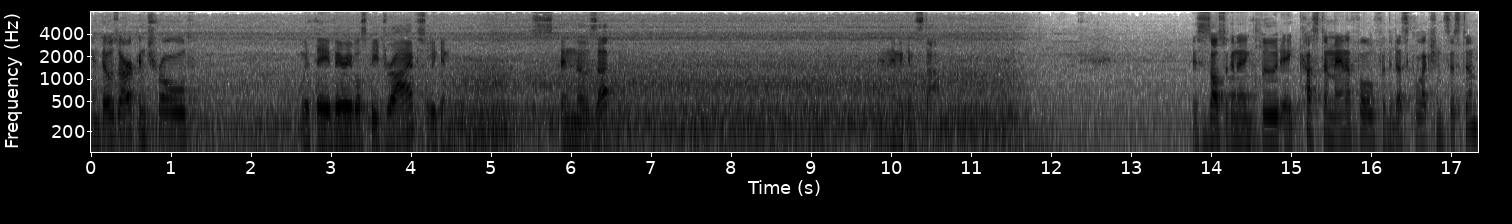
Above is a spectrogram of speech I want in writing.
And those are controlled with a variable speed drive, so we can spin those up. And then we can stop. This is also going to include a custom manifold for the dust collection system.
